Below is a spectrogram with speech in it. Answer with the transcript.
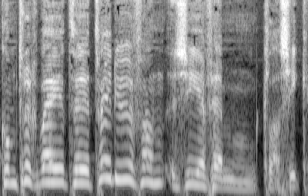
Welkom terug bij het uh, tweede uur van ZFM Klassiek.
